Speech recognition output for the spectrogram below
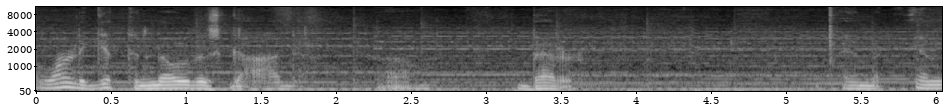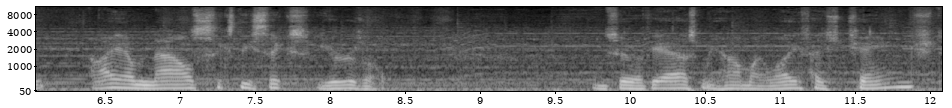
wanted to get to know this God um, better. And and I am now 66 years old. And so, if you ask me how my life has changed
